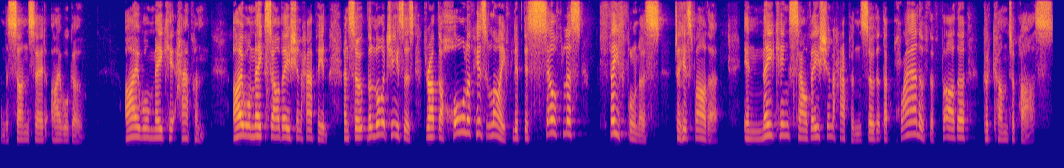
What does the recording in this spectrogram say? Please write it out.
And the Son said, I will go. I will make it happen. I will make salvation happen. And so the Lord Jesus, throughout the whole of his life, lived this selfless faithfulness to his Father in making salvation happen so that the plan of the Father could come to pass.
